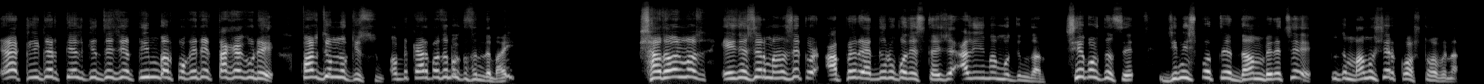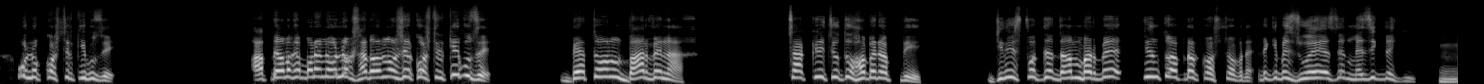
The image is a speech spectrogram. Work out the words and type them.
এক লিটার তেল কিনতে যে তিনবার পকেটে টাকা গুনে? তার জন্য কিছু। আপনি কার কথা বলতেছেন রে ভাই? সাধারণ মানুষ, এই দেশের মানুষের আপনার একজন উপদেষ্টা যে আলী ইমাম মজুমদার, সে বলতেছে, জিনিসপত্রের দাম বেড়েছে, কিন্তু মানুষের কষ্ট হবে না। ও লোক কষ্টের কি বুঝে? আপনি আমাকে বলেন ওই লোক সাধারণ মানুষের কষ্টের কি বুঝে? বেতন বাড়বে না। চাকরিচ্যুত হবেন আপনি। জিনিসপত্রের দাম বাড়বে কিন্তু আপনার কষ্ট হবে না। এটা কি ভাই জুয়ে আছে ম্যাজিক নাকি? হুম।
